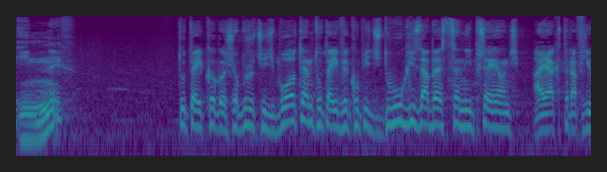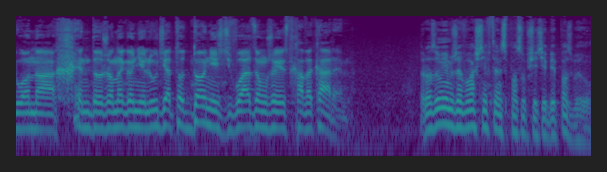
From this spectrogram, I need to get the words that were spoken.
Innych? Tutaj kogoś obrzucić błotem, tutaj wykupić długi za bezcen i przejąć, a jak trafiło na chędożonego nieludzia, to donieść władzom, że jest hawekarem. Rozumiem, że właśnie w ten sposób się ciebie pozbył.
